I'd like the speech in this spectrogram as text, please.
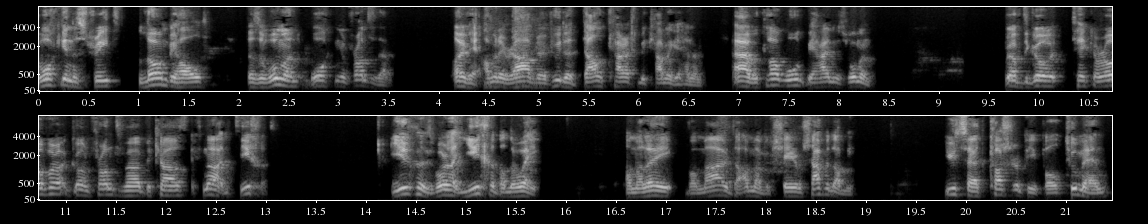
Walking in the street. Lo and behold, there's a woman walking in front of them. Okay, I'm going to Rav Rafid dal karach become Ah, we can't walk behind this woman. We have to go take her over, go in front of her because if not, it's yichud. Yichud is more like yichud on the way. You said kosher people, two men,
